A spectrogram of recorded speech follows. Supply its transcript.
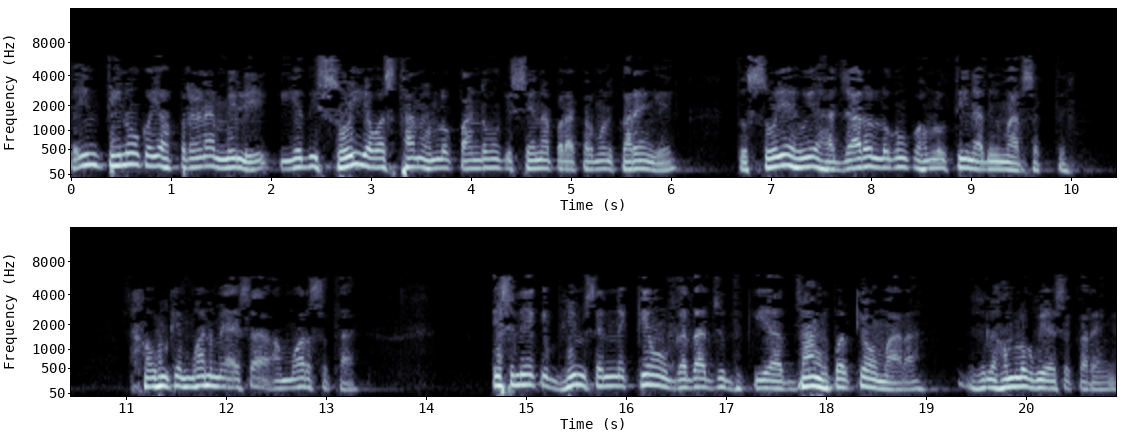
तो इन तीनों को यह प्रेरणा मिली कि यदि सोई अवस्था में हम लोग पांडवों की सेना पर आक्रमण करेंगे तो सोए हुए हज़ारों लोगों को हम लोग तीन आदमी मार सकते उनके मन में ऐसा अमर्ष था इसलिए कि भीमसेन ने क्यों गदा युद्ध किया जांग पर क्यों मारा? इसलिए हम लोग भी ऐसे करेंगे।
